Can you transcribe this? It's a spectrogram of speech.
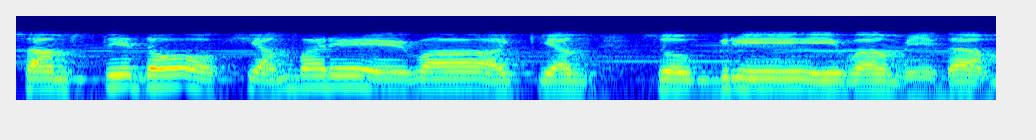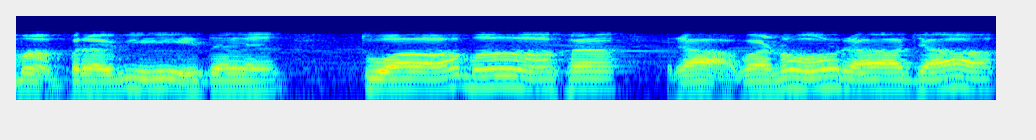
संस्थितो ह्यम्बरे वाक्यं सुग्रीवमिदमब्रवीद। त्वामाह रावणो राजा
